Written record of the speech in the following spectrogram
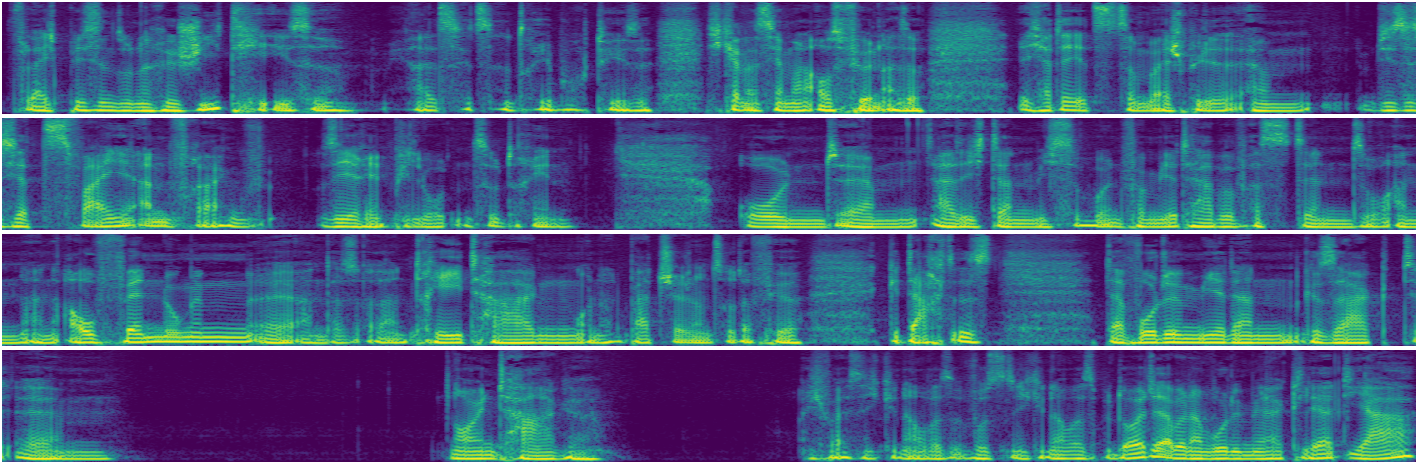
vielleicht ein bisschen so eine Regiethese, als jetzt eine Drehbuchthese. Ich kann das ja mal ausführen. Also ich hatte jetzt zum Beispiel ähm, dieses Jahr zwei Anfragen, Serienpiloten zu drehen. Und ähm, als ich dann mich so informiert habe, was denn so an, an Aufwendungen, äh, an, das, an Drehtagen und an Budget und so dafür gedacht ist, da wurde mir dann gesagt, ähm, neun Tage. Ich weiß nicht genau, was, wusste nicht genau, was bedeutet, aber dann wurde mir erklärt, ja,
